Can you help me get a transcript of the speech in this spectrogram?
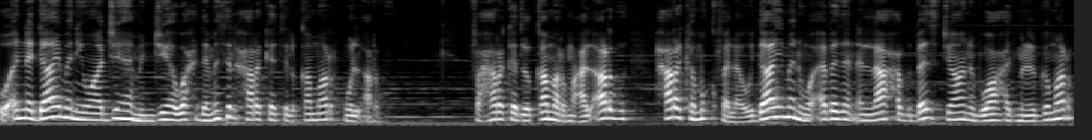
وأن دائما يواجهها من جهة واحدة مثل حركة القمر والأرض. فحركة القمر مع الأرض حركة مقفلة ودائما وأبدا نلاحظ بس جانب واحد من القمر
